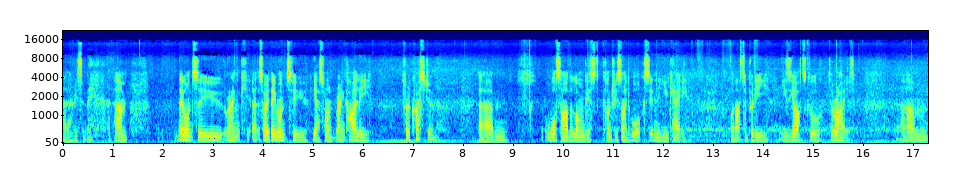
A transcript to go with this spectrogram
uh, recently. Um, they want to rank. Uh, sorry, they want to yes rank rank highly for a question. Um, what are the longest countryside walks in the UK? Well, that's a pretty easy article to write. Um,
